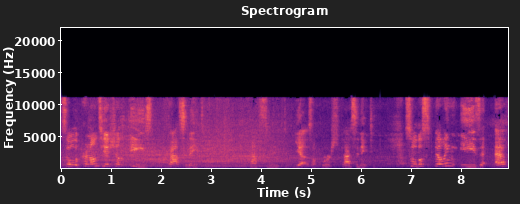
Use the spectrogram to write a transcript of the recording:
So the pronunciation is fascinating. Fascinating. Yes, of course, fascinating. So the spelling is F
